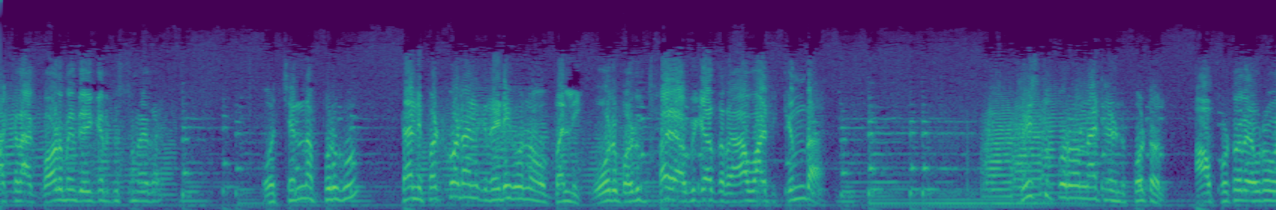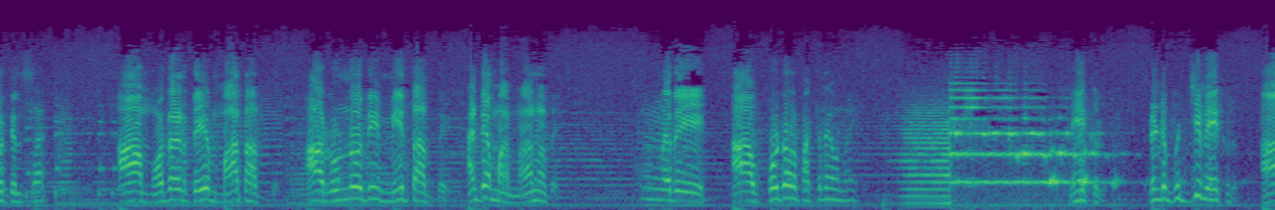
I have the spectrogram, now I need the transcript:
అక్కడ ఆ గోడ మీద ఏం కనిపిస్తున్నాయిరా? ఓ చిన్న పురుగు దాన్ని పట్టుకోవడానికి రెడీగా ఉన్న ఓ బల్లి. ఓరు పడుతాయి అవి కదరా వాటి కింద. క్రీస్తు పూర్వం నాటి రెండు ఫోటోలు. ఆ ఫోటోలు ఎవరో తెలుసా? ఆ మొదటిది మా తాతది ఆ రెండోది మీ తాతది అంటే మా నాన్నది. మరి ఆ ఫోటోలు పక్కనే ఉన్నాయి. మేకులు రెండు బుజ్జి మేకులు. ఆ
